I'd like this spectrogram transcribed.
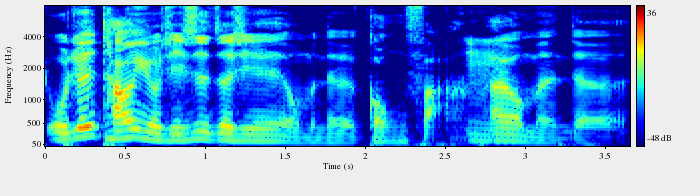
我觉得台湾尤其是这些我们的功法，嗯还有我们的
